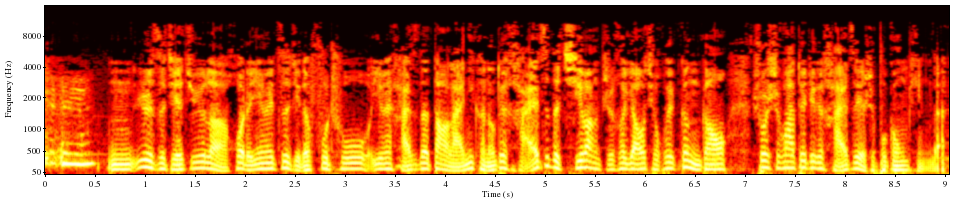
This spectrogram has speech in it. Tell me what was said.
嗯嗯，日子拮据了，或者因为自己的付出，因为孩子的到来，你可能对孩子的期望值和要求会更高。说实话，对这个孩子也是不公平的。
